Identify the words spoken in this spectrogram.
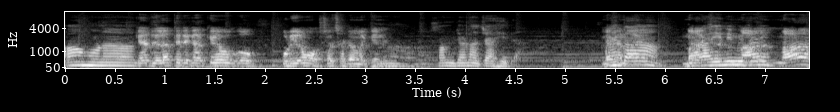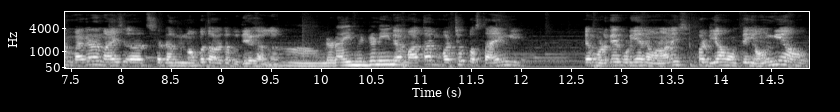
ਆ ਹੁਣ ਕਿਆ ਦਿਲਾ ਤੇਰੇ ਕਰਕੇ ਉਹ ਉਹ ਕੁੜੀਆਂ ਨੂੰ ਹੋਸਟਲ ਛੱਡਣ ਲੱਗੇ ਨੇ। ਹਾਂ, ਸਮਝਣਾ ਚਾਹੀਦਾ। ਮੈਂ ਤਾਂ ਲੜਾਈ ਨਹੀਂ ਨਾ- ਮਿਟਣੀ। ਨਾ ਮੈਂ ਕਹਿੰਦਾ ਨਾ ਹੀ ਛੱਡਣ ਦੀ ਨੌਬਤ ਆਵੇ ਤਾਂ ਵਧੀਆ ਗੱਲ ਆ। ਹਾਂ ਲੜਾਈ ਮਿਟਣੀ ਨਹੀਂ। ਮਾਤਾ ਬੱਚੋ ਪਛਤਾਏਂਗੀ। ਕਿ ਮੁੜ ਕੇ ਕੁੜੀਆਂ ਨੇ ਆਉਣਾ ਨਹੀਂ ਵੱਡੀਆਂ ਹੋਣ ਤੇ ਹੀ ਆਉਣਗੀਆਂ ਉਹ।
